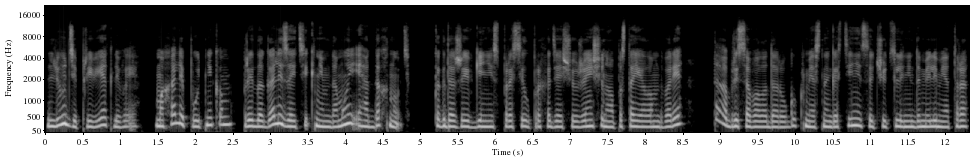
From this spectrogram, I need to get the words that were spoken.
люди приветливые, махали путникам, предлагали зайти к ним домой и отдохнуть. Когда же Евгений спросил проходящую женщину о постоялом дворе — Та обрисовала дорогу к местной гостинице чуть ли не до миллиметра.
